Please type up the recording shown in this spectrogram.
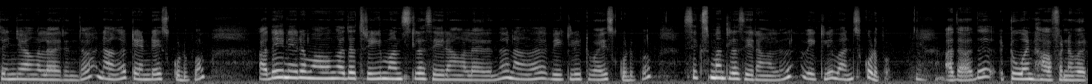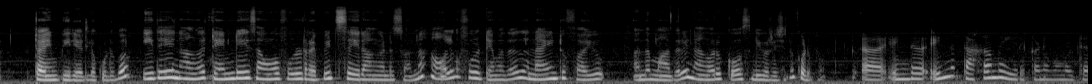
செஞ்சாங்களா இருந்தால் நாங்கள் டென் டேஸ் கொடுப்போம். அதே நேரம் அவங்க அதை த்ரீ மந்த்ஸில் செய்கிறாங்களா இருந்தால் நாங்கள் வீக்லி டுவைஸ் கொடுப்போம். சிக்ஸ் மந்த்தில் செய்கிறாங்களா வீக்லி ஒன்ஸ் கொடுப்போம். அதாவது two and half an hour time பீரியடில் கொடுப்போம். இதே நாங்கள் டென் டேஸ் அவங்க ஃபுல் ரெப்பீட் செய்கிறாங்கன்னு சொன்னால் அவங்களுக்கு ஃபுல் டைம் அதாவது நைன் டு ஃபைவ் அந்த மாதிரி நாங்கள் ஒரு கோர்ஸ் டியூரேஷனை கொடுப்போம். இந்த என்ன தகமை இருக்கணும் உங்கள்கிட்ட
